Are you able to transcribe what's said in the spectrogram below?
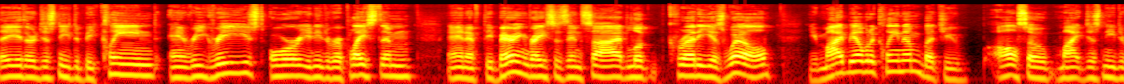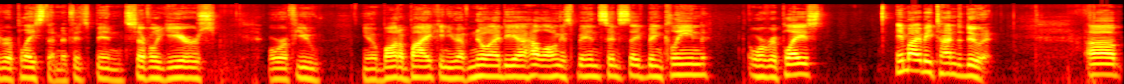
they either just need to be cleaned and re-greased, or you need to replace them. And if the bearing races inside look cruddy as well, you might be able to clean them, but you also might just need to replace them if it's been several years, or if you you know bought a bike and you have no idea how long it's been since they've been cleaned or replaced it might be time to do it. Uh,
